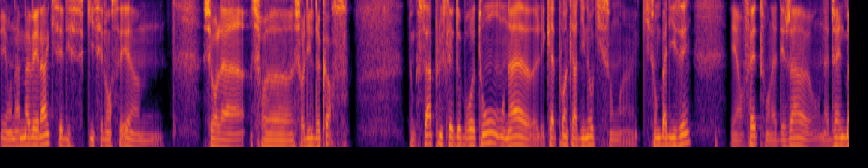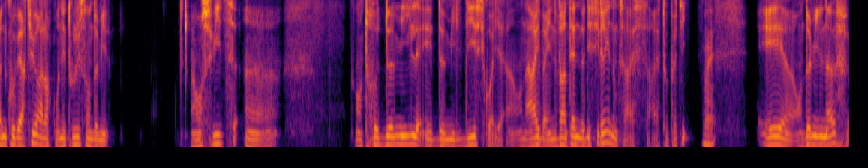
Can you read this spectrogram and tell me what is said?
et on a Mavella qui s'est qui s'est lancé euh, sur la sur, euh, sur l'île de Corse. Donc ça plus les deux Bretons, on a euh, les quatre points cardinaux qui sont qui sont balisés et en fait on a déjà on a déjà une bonne couverture alors qu'on est tout juste en 2000. Ensuite entre 2000 et 2010 quoi, on arrive à une vingtaine de distilleries donc ça reste ça reste tout petit. Et en 2009,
